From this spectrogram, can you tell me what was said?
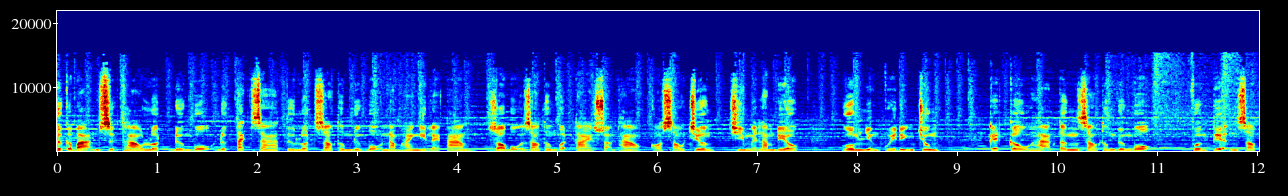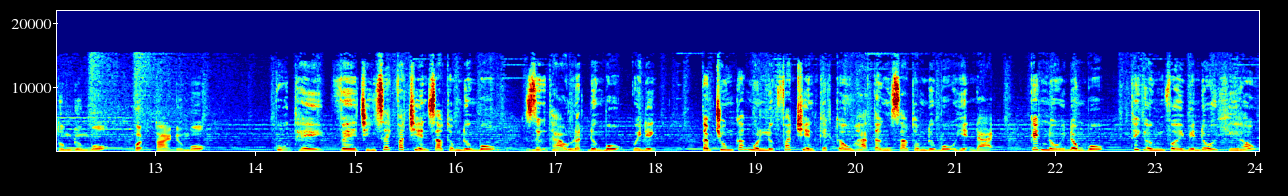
Thưa các bạn, dự thảo luật đường bộ được tách ra từ luật giao thông đường bộ năm 2008 do Bộ Giao thông Vận tải soạn thảo có 6 chương, 95 điều, gồm những quy định chung, kết cấu hạ tầng giao thông đường bộ, phương tiện giao thông đường bộ, vận tải đường bộ. Cụ thể, về chính sách phát triển giao thông đường bộ, dự thảo luật đường bộ quy định tập trung các nguồn lực phát triển kết cấu hạ tầng giao thông đường bộ hiện đại, kết nối đồng bộ, thích ứng với biến đổi khí hậu,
